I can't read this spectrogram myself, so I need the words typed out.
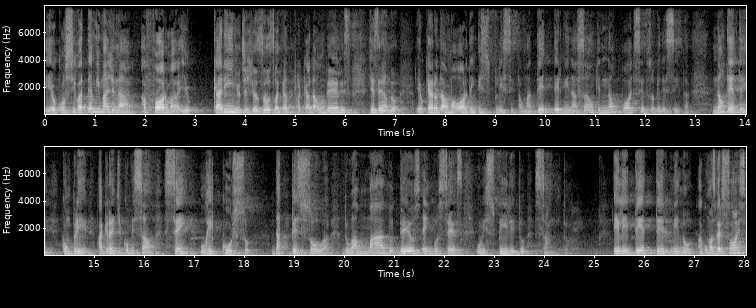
e eu consigo até me imaginar a forma e o carinho de Jesus olhando para cada um deles, dizendo: Eu quero dar uma ordem explícita, uma determinação que não pode ser desobedecida. Não tentem cumprir a grande comissão sem o recurso da pessoa, do amado Deus em vocês, o Espírito Santo. Ele determinou. Algumas versões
